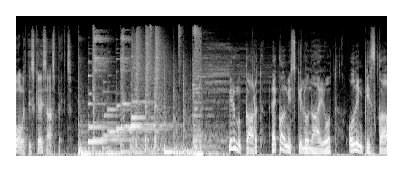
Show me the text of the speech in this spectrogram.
politiskais aspekts. Pirmkārt, ekonomiski runājot, Olimpiskā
